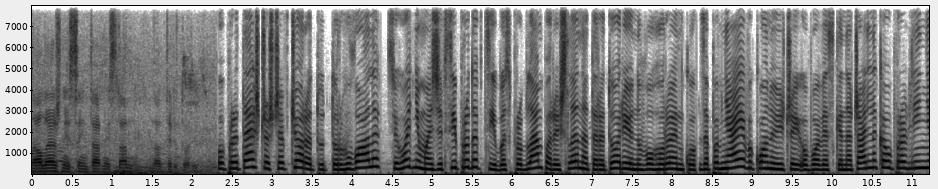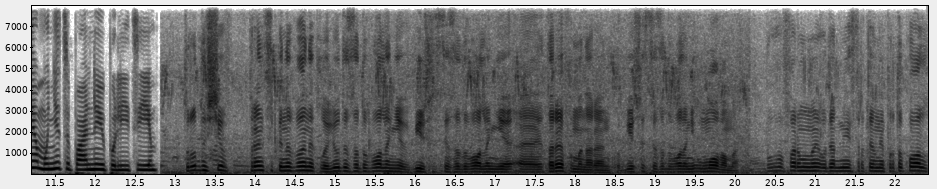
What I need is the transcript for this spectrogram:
належний санітарний стан на території. Попри те, що ще вчора тут торгували, сьогодні майже всі продавці без проблем перейшли на територію нового ринку, запевняє виконуючий обов'язки начальника управління муніципальної поліції. Труднощів в принципі не виникло. Люди задоволені, в більшості задоволені е, тарифами на ринку, в більшості задоволені умовами. Був оформлений один адміністративний протокол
